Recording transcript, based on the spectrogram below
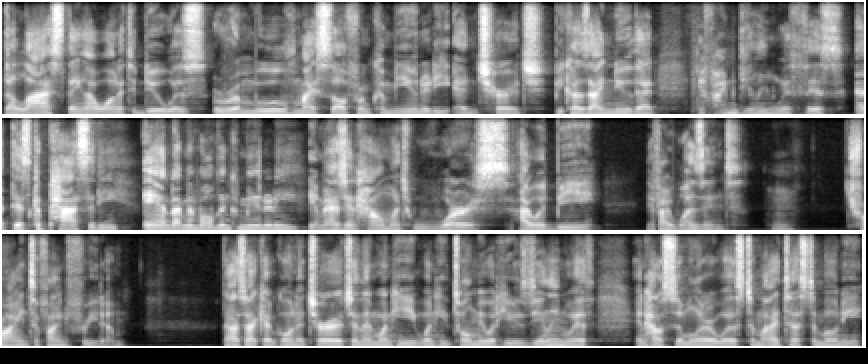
The last thing I wanted to do was remove myself from community and church because I knew that if I'm dealing with this at this capacity and I'm involved in community, imagine how much worse I would be if I wasn't Hmm. trying to find freedom. That's why I kept going to church and then when he when he told me what he was dealing with and how similar it was to my testimony,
